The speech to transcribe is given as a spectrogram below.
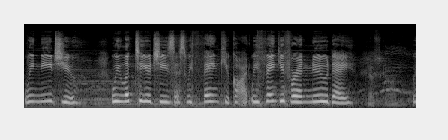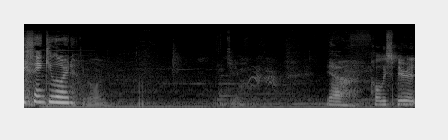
We need you. We look to you, Jesus. We thank you, God. We thank you for a new day. Yes, God. We thank you, Lord. Thank you, Lord. Thank you. Yeah, Holy Spirit,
